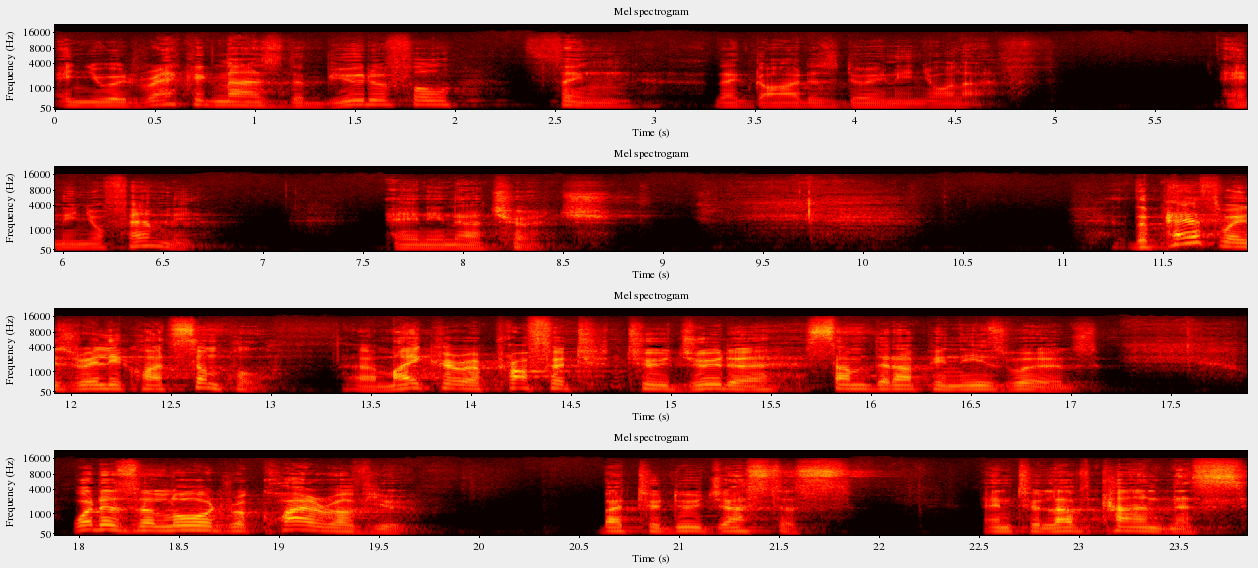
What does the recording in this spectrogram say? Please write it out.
and you would recognize the beautiful thing that God is doing in your life and in your family and in our church. The pathway is really quite simple. Uh, Micah, a prophet to Judah, summed it up in these words What does the Lord require of you but to do justice and to love kindness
